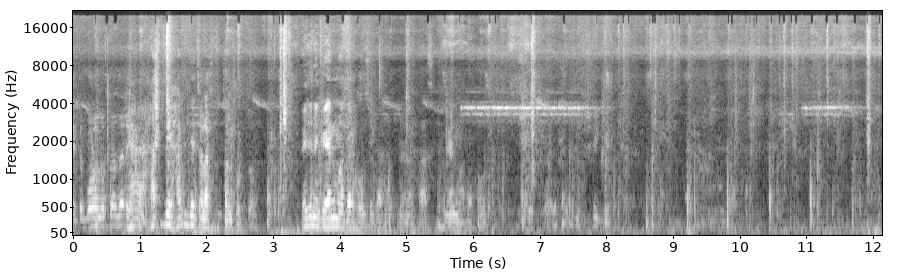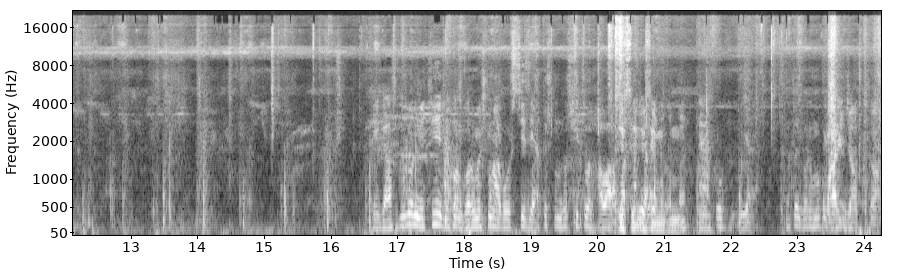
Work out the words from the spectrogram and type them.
এই তো বড় লোক রাজারে হ্যাঁ হাতি দিয়ে হাতি দিয়ে চলাচল করতো। এই জন্য গ্র্যান্ড মাদার হাউস এটা গ্র্যান্ড মাদার হাউস এই গাছগুলোর নিচে যখন গরমের সময় বসছে যে এত সুন্দর শীতল হাওয়া বা এসি ঠান্ডা এসি লাগতো। মতন না? হ্যাঁ খুব ইয়া। যতই গরম হোক এই বাড়ি জাত গাছ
